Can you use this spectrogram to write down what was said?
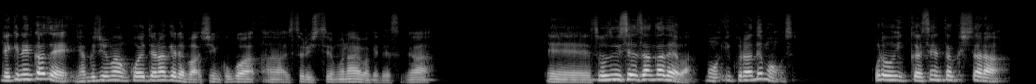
歴年課税110万を超えてなければ申告はする必要もないわけですが、えー、相続生産課税はもういくらでもこれを一回選択したら、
